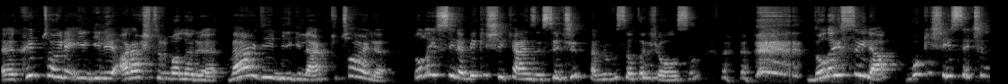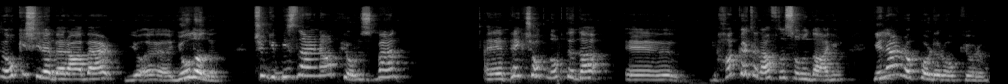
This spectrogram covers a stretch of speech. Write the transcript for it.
e, kripto ile ilgili araştırmaları, verdiği bilgiler tutarlı. Dolayısıyla bir kişi kendinize seçin. Tabii bu satış olsun. Dolayısıyla bu kişiyi seçin ve o kişiyle beraber e, yol alın. Çünkü bizler ne yapıyoruz? Ben e, pek çok noktada e, hakikaten hafta sonu dahil gelen raporları okuyorum.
